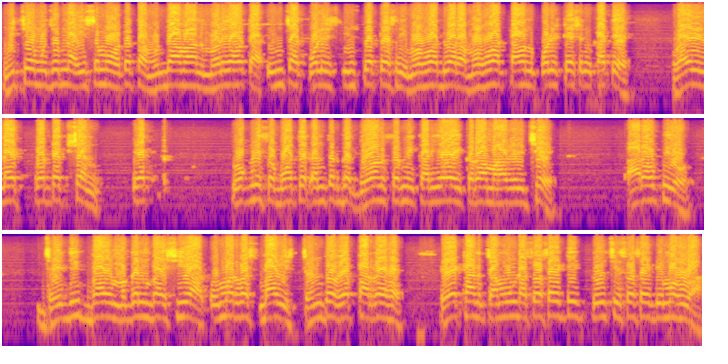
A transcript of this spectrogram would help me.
નીચે મુજબના ઈસમો તથા મુદ્દામાન મળી આવતા incharge police inspector Shri Mahuva દ્વારા મહુવા ટાઉન પોલીસ સ્ટેશન ખાતે વાઇલ્ડ લાઇફ પ્રોટેક્શન એક્ટ ઓગણીસો બોતેર અંતર્ગત ધોરણસરની કાર્યવાહી કરવામાં આવેલ છે. આરોપીઓ જયદીપભાઈ, મગનભાઈ શિયાળ, ઉંમર વર્ષ બાવીસ, ધંધો વેપાર રહે રહેઠાણ ચામુંડા સોસાયટી, તુલસી સોસાયટી મહુવા.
